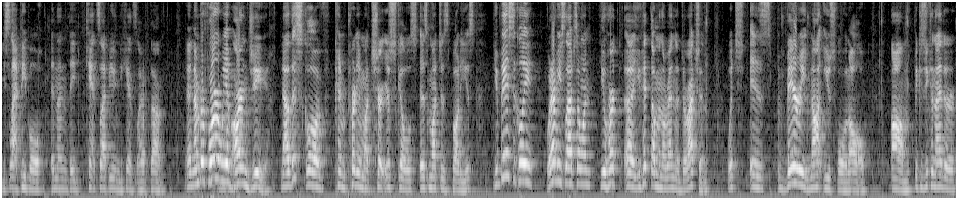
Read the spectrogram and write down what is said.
you slap people, and then they can't slap you, and you can't slap them. At number 4, we have RNG. Now this glove can pretty much hurt your skills as much as buddies. You basically, whenever you slap someone, you hurt, uh, you hit them in the random direction, which is very not useful at all. Um, because you can either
